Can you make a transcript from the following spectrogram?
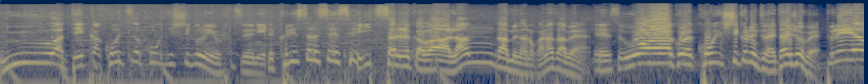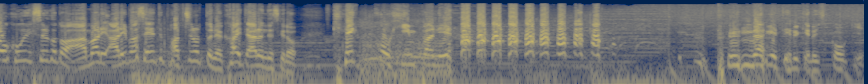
うーわでかこいつが攻撃してくるんよ普通に。でクリスタル生成いつされるかはランダムなのかな多分。えー、うわーこれ攻撃してくるんじゃない？大丈夫？プレイヤーを攻撃することはあまりありませんってパッチノットには書いてあるんですけど結構頻繁に ぶん投げてるけど飛行機。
